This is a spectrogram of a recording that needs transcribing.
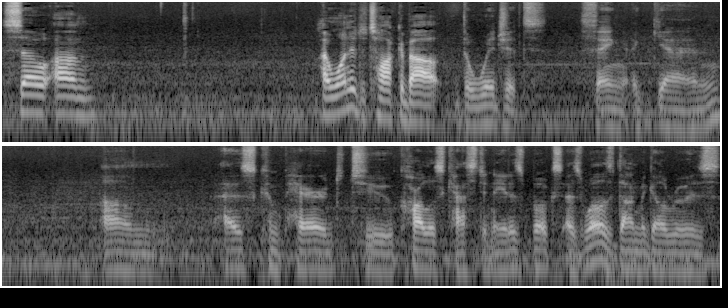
So, um, I wanted to talk about the widget thing again, um, as compared to Carlos Castaneda's books, as well as Don Miguel Ruiz,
